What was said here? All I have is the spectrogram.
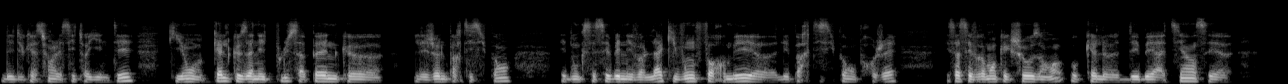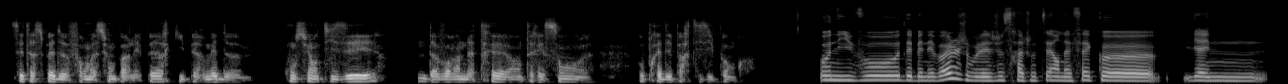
d'éducation à la citoyenneté, qui ont quelques années de plus à peine que les jeunes participants. Et donc, c'est ces bénévoles-là qui vont former euh, les participants au projet. Et ça, c'est vraiment quelque chose auquel euh, DBA tient, c'est cet aspect de formation par les pairs qui permet de conscientiser, d'avoir un attrait intéressant auprès des participants. Au niveau des bénévoles, je voulais juste rajouter en effet qu'il y a une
